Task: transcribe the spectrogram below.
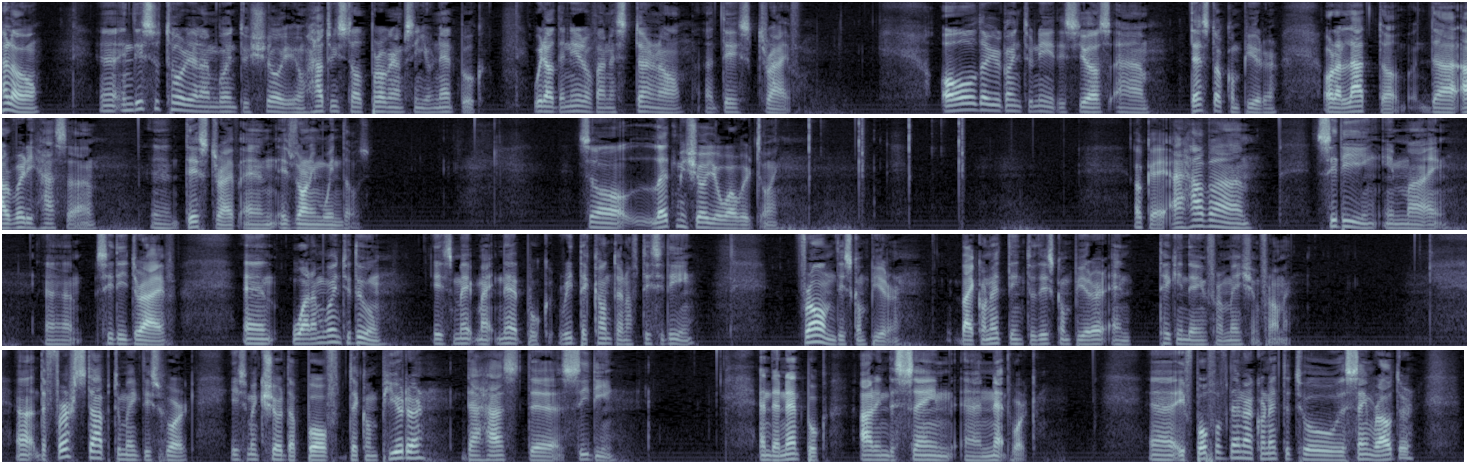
Hello, uh, in this tutorial I'm going to show you how to install programs in your netbook without the need of an external uh, disk drive. All that you're going to need is just a desktop computer or a laptop that already has a, a disk drive and is running Windows. So let me show you what we're doing. Okay, I have a CD in my uh, CD drive and what I'm going to do is make my netbook read the content of this CD from this computer by connecting to this computer and taking the information from it. Uh, the first step to make this work is make sure that both the computer that has the CD and the netbook are in the same uh, network. Uh, if both of them are connected to the same router,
